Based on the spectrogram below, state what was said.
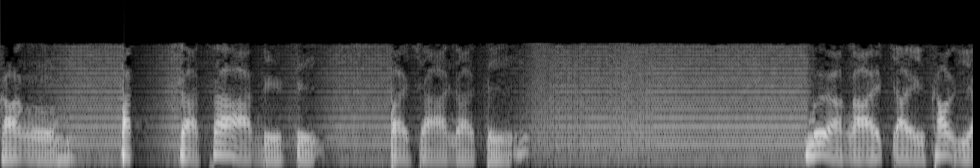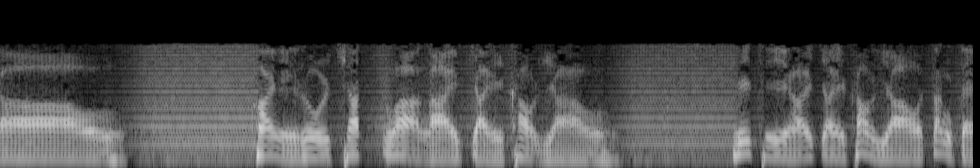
ขังปัสสะสามิติปชานาติ เมื่อหายใจเข้ายาว ให้รู้ชัดว่าหายใจเข้ายาว วิธีหายใจเข้ายาวตั้งแต่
